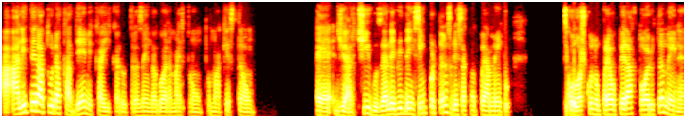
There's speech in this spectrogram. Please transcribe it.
A, a, literatura acadêmica, Ícaro, trazendo agora mais para um, uma questão é, de artigos, ela evidencia a importância desse acompanhamento psicológico no pré-operatório também, né?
